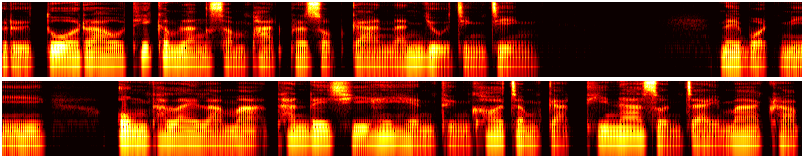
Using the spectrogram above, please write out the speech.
หรือตัวเราที่กำลังสัมผัสประสบการณ์นั้นอยู่จริง ๆ ในบทนี้ องค์ทลายลามะท่านได้ชี้ให้เห็นถึงข้อจำกัดที่น่าสนใจมากครับ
